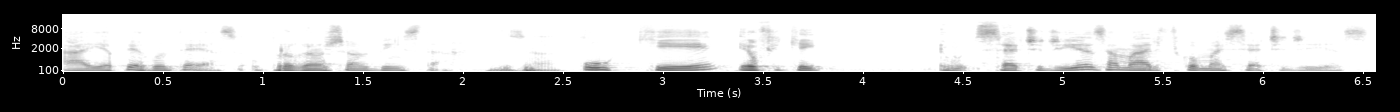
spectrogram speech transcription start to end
Aí a pergunta é essa: o programa chama Bem-Estar. Exato. O que eu fiquei sete dias, a Mari ficou mais sete dias.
